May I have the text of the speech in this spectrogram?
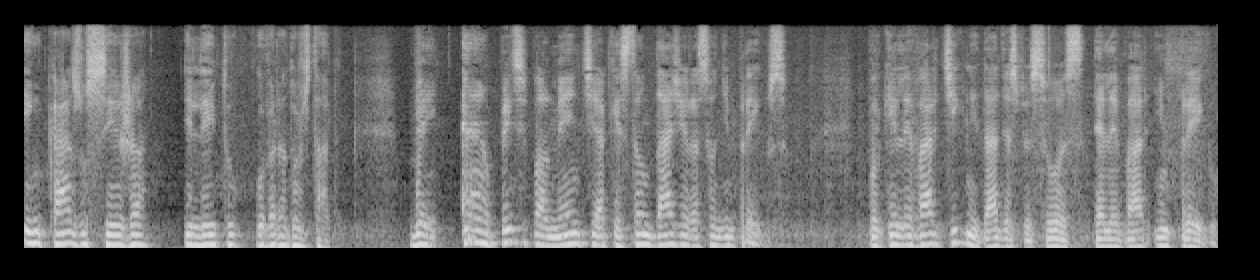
em caso seja eleito governador do estado? Bem, principalmente a questão da geração de empregos. Porque levar dignidade às pessoas é levar emprego.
